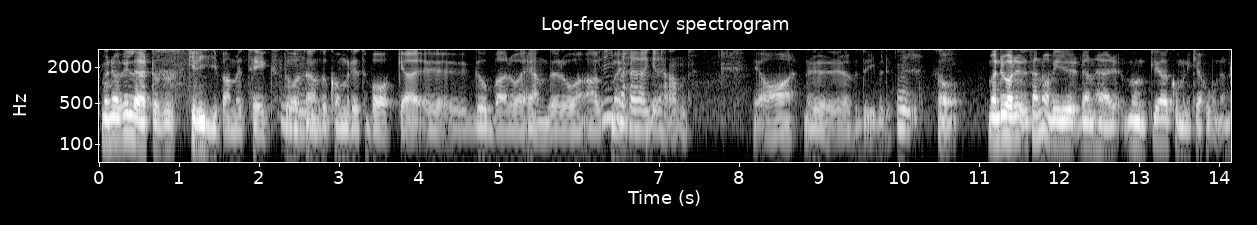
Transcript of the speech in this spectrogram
men nu har vi lärt oss att skriva med text och sen så kommer det tillbaka eh, gubbar och händer och allt Skriv med möjligt. höger hand. Ja, nu överdriver du. Mm. Ja. Men du har, sen har vi ju den här muntliga kommunikationen.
